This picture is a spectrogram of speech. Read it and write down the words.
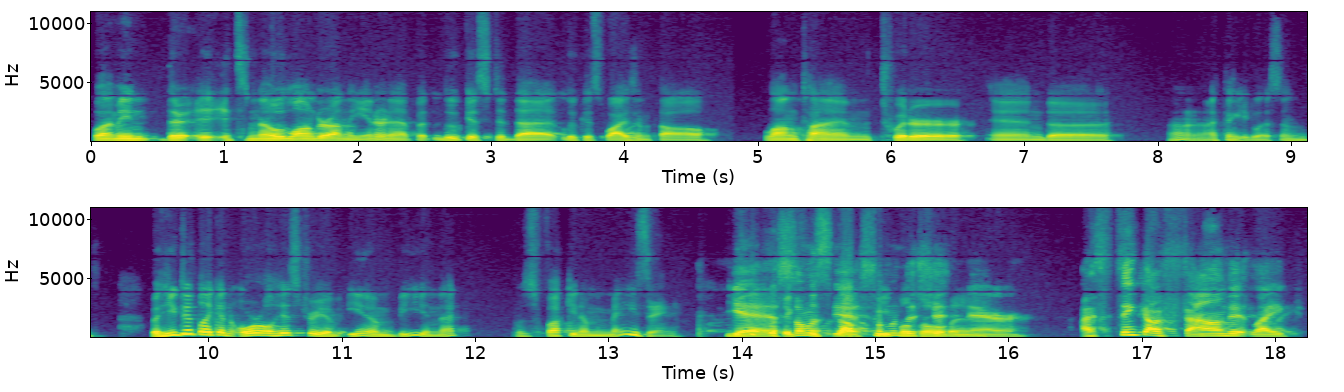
Well, I mean, there, it's no longer on the internet, but Lucas did that. Lucas Weisenthal, longtime Twitter, and uh, I don't know. I think he listens, but he did like an oral history of EMB, and that was fucking amazing. Yeah, Like some the of yeah, stuff some of people the told shit in there. I think I found it like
